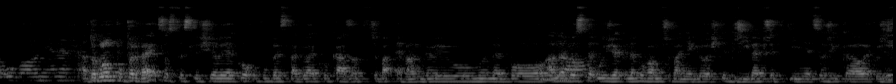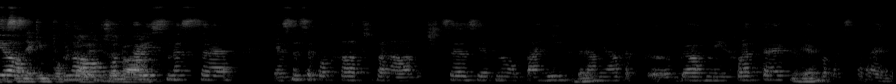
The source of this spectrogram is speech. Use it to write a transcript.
bylo uvolněné. A to bylo poprvé, co jste slyšeli jako vůbec takhle jako kázat třeba evangelium, nebo, anebo No. jste už, jak, nebo vám třeba někdo ještě dříve předtím něco říkal, jako že jste Jo, se s někým potkali no, třeba. potkali jsme se, já jsem se potkala třeba na lavičce s jednou paní, která Mhm. měla tak, byla v mých letech, Mhm. jako tak stará jak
